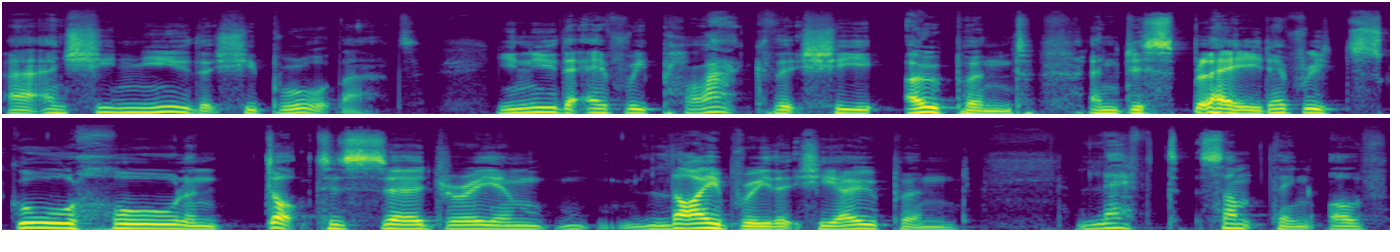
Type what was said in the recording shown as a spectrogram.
uh, and she knew that she brought that. You knew that every plaque that she opened and displayed, every school hall and doctor's surgery and library that she opened, left something of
